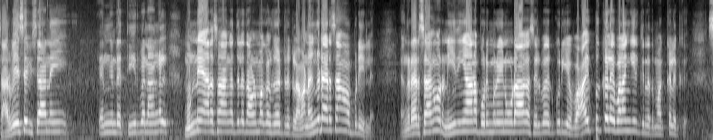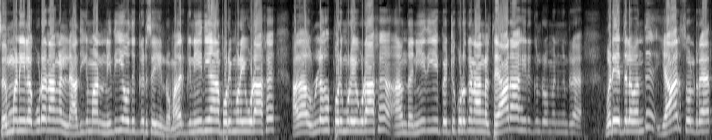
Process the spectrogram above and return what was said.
சர்வதேச விசாரணை என்கின்ற தீர்வை நாங்கள் முன்னே அரசாங்கத்தில் தமிழ் மக்கள் கேட்டிருக்கலாம். ஆனால் எங்கட அரசாங்கம் அப்படி இல்லை. எங்கட அரசாங்கம் ஒரு நீதியான பொறிமுறையினூடாக செல்வதற்குரிய வாய்ப்புகளை வழங்கியிருக்கிறது மக்களுக்கு. செம்மணியில் கூட நாங்கள் அதிகமான நிதியை ஒதுக்கீடு செய்கின்றோம். அதற்கு நீதியான பொறிமுறை ஊடாக அதாவது உள்ளக பொறிமுறை ஊடாக அந்த நீதியை பெற்றுக் கொடுக்க நாங்கள் தயாராக இருக்கின்றோம் என்கின்ற விடயத்தில் வந்து யார் சொல்கிறார்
